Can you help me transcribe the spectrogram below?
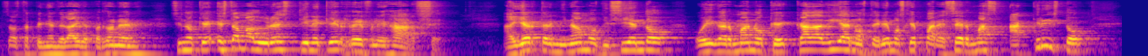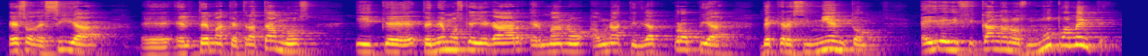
está pendiente del aire, perdónenme, sino que esta madurez tiene que reflejarse. Ayer terminamos diciendo Oiga hermano, que cada día nos tenemos que parecer más a Cristo. Eso decía eh, el tema que tratamos y que tenemos que llegar, hermano, a una actividad propia de crecimiento e ir edificándonos mutuamente.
